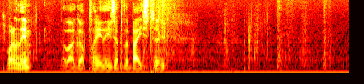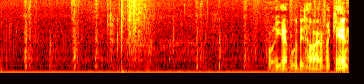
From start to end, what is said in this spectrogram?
It's one of them. Oh, I've got plenty of these up at the base too. I want to go up a little bit higher if I can.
